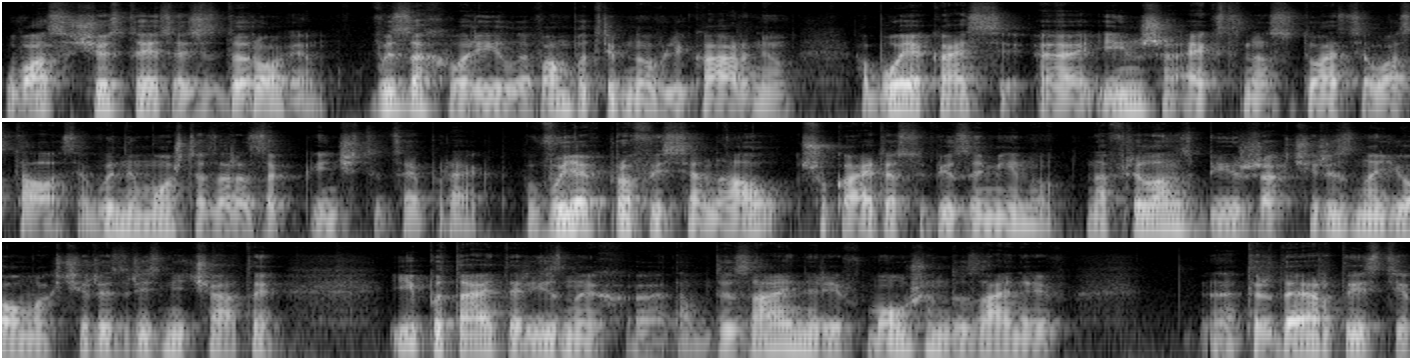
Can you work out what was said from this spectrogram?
у вас щось стається зі здоров'ям. Ви захворіли, вам потрібно в лікарню, або якась е, інша екстрена ситуація у вас сталася. Ви не можете зараз закінчити цей проект. Ви, як професіонал, шукаєте собі заміну на фріланс-біржах, через знайомих, через різні чати, і питаєте різних е, там дизайнерів, моушн дизайнерів, 3D-артистів.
